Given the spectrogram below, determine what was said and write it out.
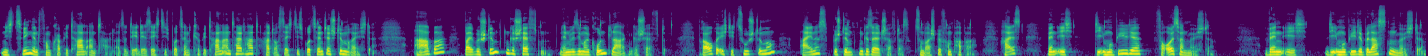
nicht zwingend vom Kapitalanteil. Also der, der 60% Kapitalanteil hat, hat auch 60% der Stimmrechte. Aber bei bestimmten Geschäften, nennen wir sie mal Grundlagengeschäfte, brauche ich die Zustimmung eines bestimmten Gesellschafters, zum Beispiel vom Papa. Heißt, wenn ich die Immobilie veräußern möchte, wenn ich die Immobilie belasten möchte,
